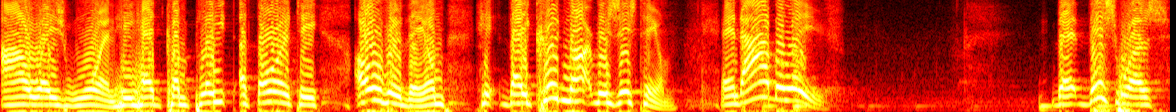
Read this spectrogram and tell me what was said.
always won. He had complete authority over them. He, they could not resist him. And I believe that this was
